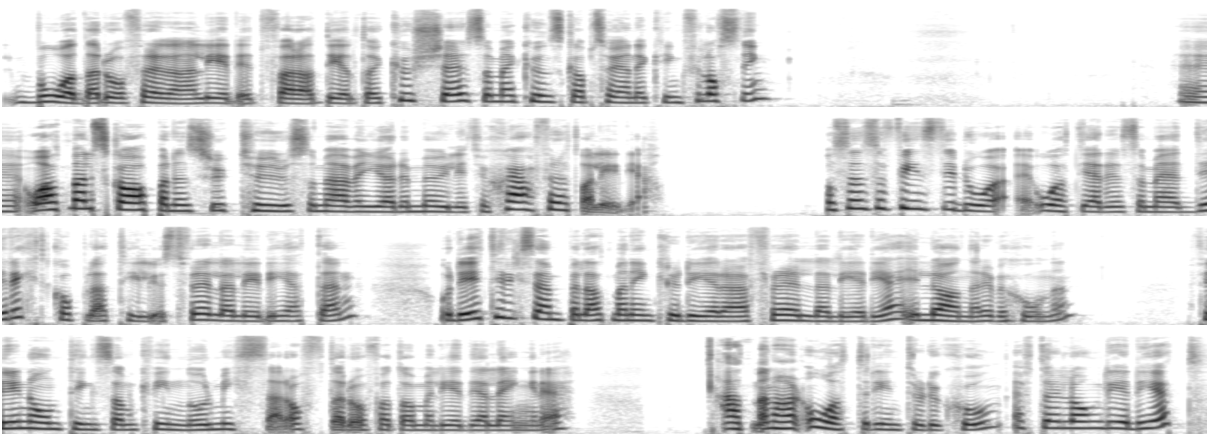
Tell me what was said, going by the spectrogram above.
båda då föräldrarna ledigt för att delta i kurser som är kunskapshöjande kring förlossning. Eh, och att man skapar en struktur som även gör det möjligt för chefer att vara lediga. Och sen så finns det då eh, åtgärder som är direkt kopplat till just föräldraledigheten. Och det är till exempel att man inkluderar föräldralediga i lönerevisionen. För det är någonting som kvinnor missar ofta då för att de är lediga längre. Att man har en återintroduktion efter en lång ledighet.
